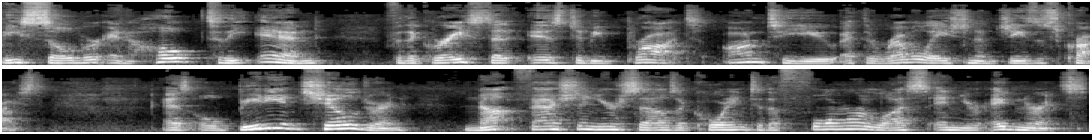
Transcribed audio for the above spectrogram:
be sober and hope to the end for the grace that is to be brought unto you at the revelation of Jesus Christ. As obedient children, not fashioning yourselves according to the former lusts and your ignorance,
